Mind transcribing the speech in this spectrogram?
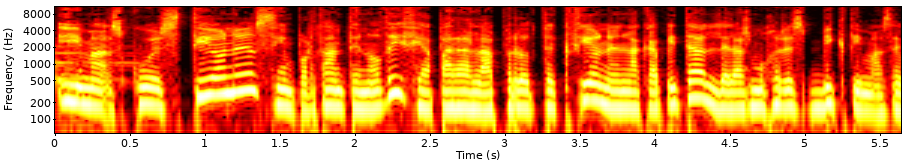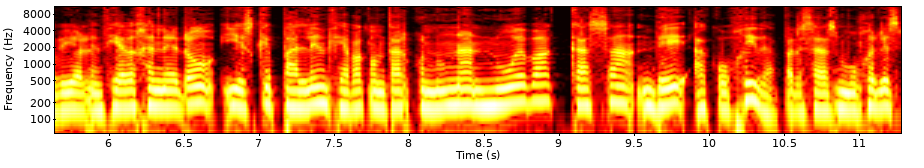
Y más cuestiones. Importante noticia para la protección en la capital de las mujeres víctimas de violencia de género y es que Palencia va a contar con una nueva casa de acogida para esas mujeres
